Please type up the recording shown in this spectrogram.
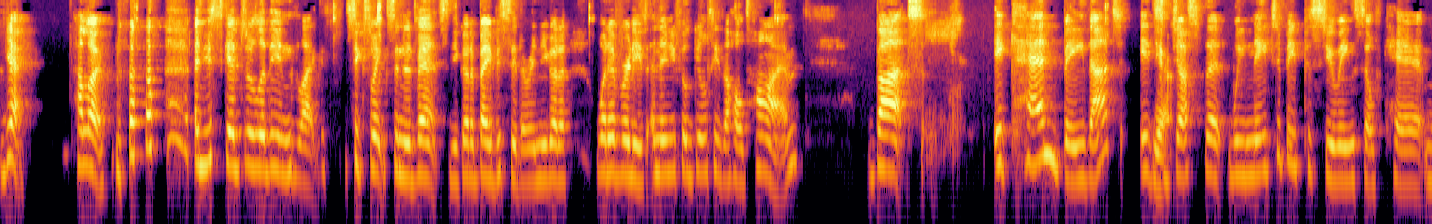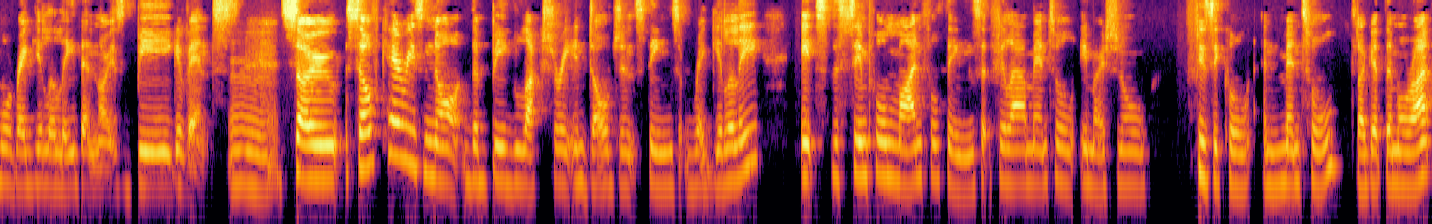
Yeah. Hello. and you schedule it in like six weeks in advance and you've got a babysitter and you've got a whatever it is, and then you feel guilty the whole time. But it can be that. It's Yeah. just that we need to be pursuing self care more regularly than those big events. Mm. So self care is not the big luxury indulgence things regularly. It's the simple mindful things that fill our mental, emotional, physical, and mental. Did I get them all right?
